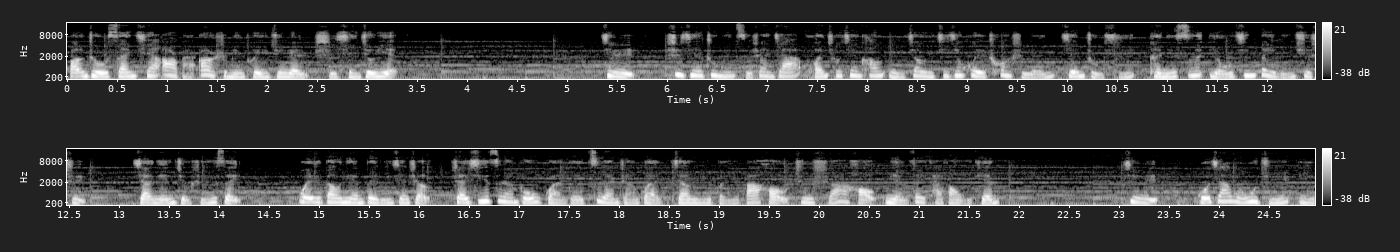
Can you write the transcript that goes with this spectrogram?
帮助三千二百二十名退役军人实现就业。近日。世界著名慈善家、环球健康与教育基金会创始人兼主席肯尼斯·尤金·贝林去世，享年九十一岁。为悼念贝林先生，陕西自然博物馆的自然展馆将于本月八号至十二号免费开放五天。近日，国家文物局已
